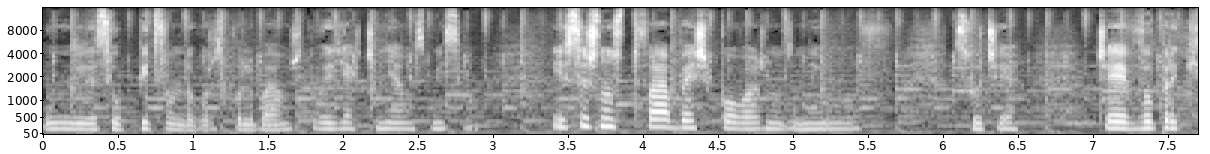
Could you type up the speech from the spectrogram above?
нали, да се опитвам да го разколебавам, защото видях, че няма смисъл. И всъщност това беше по-важно за него в случая. Че въпреки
